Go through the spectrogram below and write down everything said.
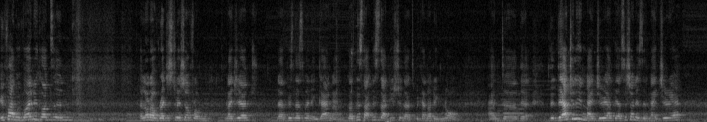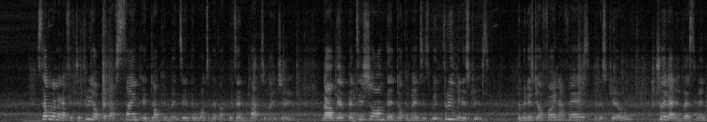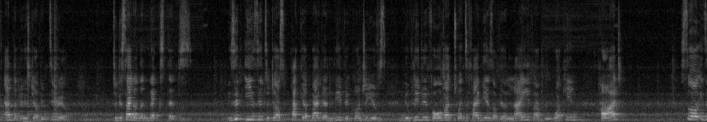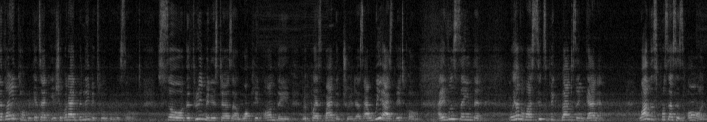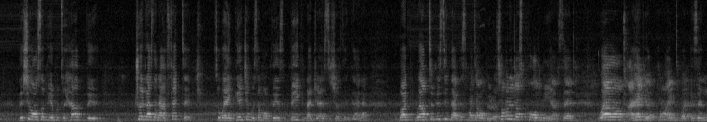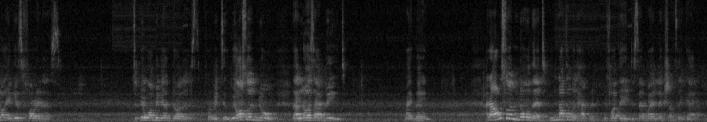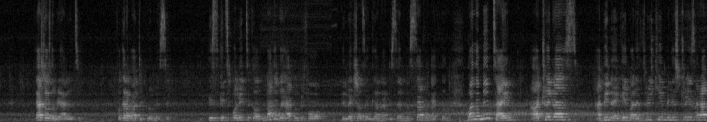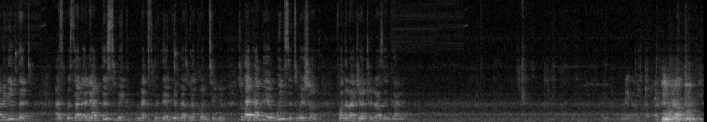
In fact, we've already gotten a lot of registration from Nigerian uh, businessmen in Ghana because this, this is an issue that we cannot ignore. And uh, they're, they're actually in Nigeria, the association is in Nigeria. 753 of them have signed a document saying they want to be evacuated back to Nigeria. Now, their petition, their document is with three ministries the Ministry of Foreign Affairs, Ministry of Trade and Investment, and the Ministry of Interior to decide on the next steps. Is it easy to just pack your bag and leave a country you've, you've lived in for over 25 years of your life and been working hard? So it's a very complicated issue, but I believe it will be resolved. So the three ministers are working on the request by the traders, and we as NIDCOM are even saying that we have about six big banks in Ghana. While this process is on, they should also be able to help the traders that are affected. So we're engaging with some of these big Nigerian institutions in Ghana, but we're optimistic that this matter will be resolved. Somebody just called me and said, well, I heard your point, but is a law against foreigners to pay $1 million for retail. We also know that laws are made by men. And I also know that nothing will happen before the December elections in Ghana. That's just the reality. Forget about diplomacy. It's, it's political. Nothing will happen before the elections in Ghana, December 7th, I think. But in the meantime, our traders are being engaged by the three key ministries, and I believe that, as we said earlier, this week, next week, the engagements will continue, so that can be a win situation for the Nigerian traders in Ghana. I think we are good.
